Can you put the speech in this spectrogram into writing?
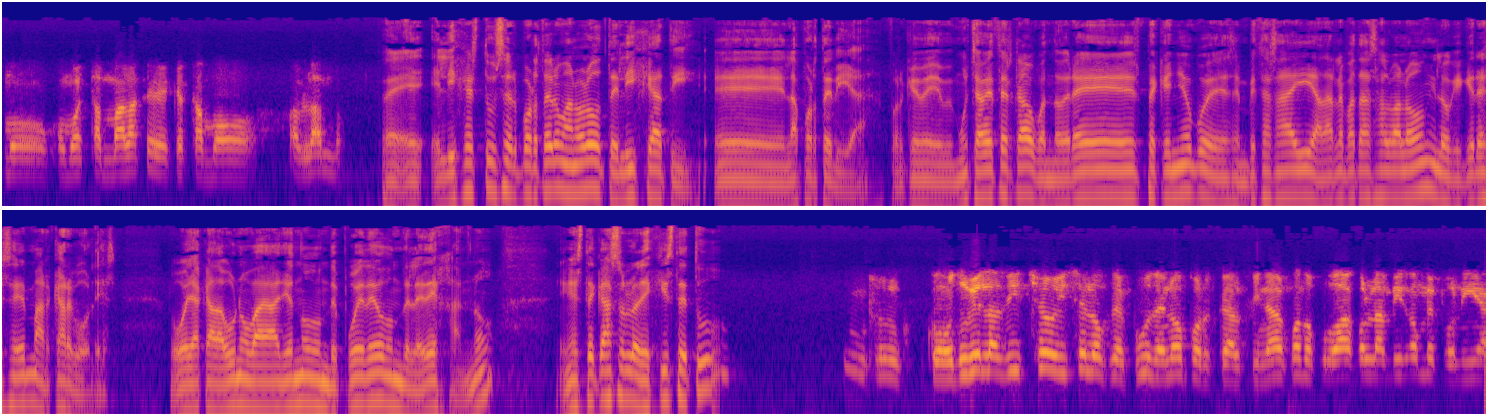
como, estas malas que estamos hablando. Eh, ¿Eliges tú ser portero, Manolo, o te elige a ti eh, la portería? Porque muchas veces, claro, cuando eres pequeño, pues empiezas ahí a darle patadas al balón y lo que quieres es marcar goles. Luego ya cada uno va yendo donde puede o donde le dejan, ¿no? En este caso, ¿lo elegiste tú? Como tú bien lo has dicho, hice lo que pude, ¿no? Porque al final cuando jugaba con los amigos me ponía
